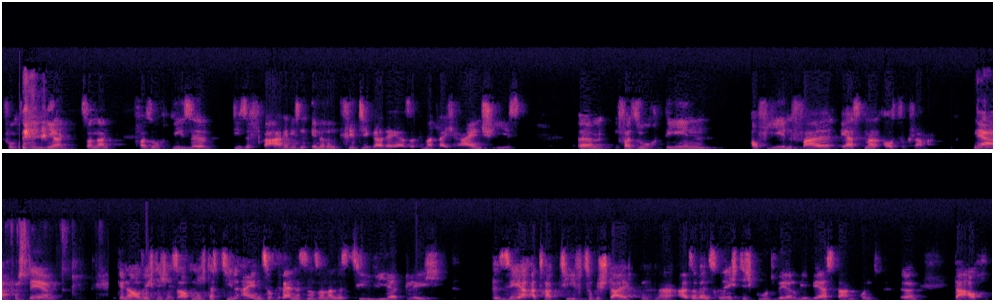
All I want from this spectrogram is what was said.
funktionieren, sondern versuch diese, diese Frage, diesen inneren Kritiker, der ja so immer gleich reinschießt, ähm, versuch den auf jeden Fall erstmal auszuklammern. Ja, verstehe. Genau, wichtig ist auch nicht das Ziel einzugrenzen, sondern das Ziel wirklich sehr attraktiv zu gestalten. Ne? Also wenn es richtig gut wäre, wie wäre es dann? Und äh, da auch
